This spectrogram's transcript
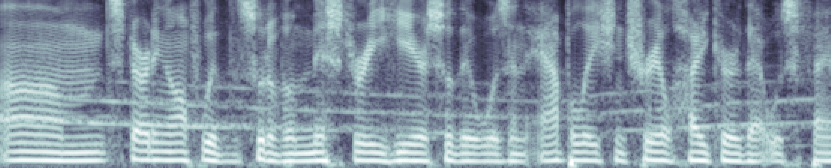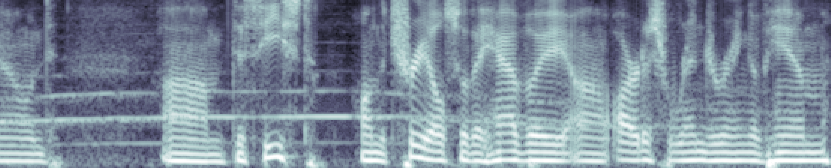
um, starting off with sort of a mystery here. So there was an Appalachian Trail hiker that was found um, deceased on the trail. So they have a uh, artist rendering of him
